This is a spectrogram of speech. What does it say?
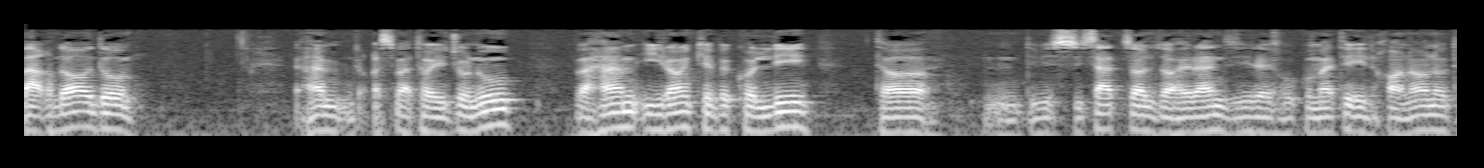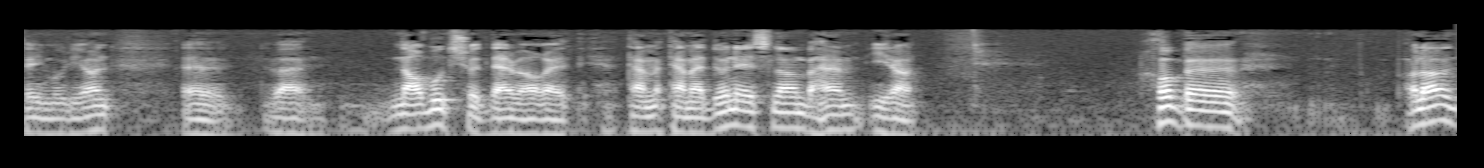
بغداد و هم قسمت های جنوب و هم ایران که به کلی تا 300 سال ظاهرا زیر حکومت ایلخانان و تیموریان و نابود شد در واقع تمدن اسلام و هم ایران. خب حالا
